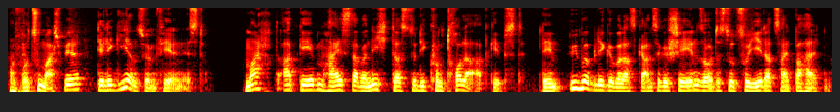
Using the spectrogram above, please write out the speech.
und wo zum Beispiel Delegieren zu empfehlen ist. Macht abgeben heißt aber nicht, dass du die Kontrolle abgibst. Den Überblick über das ganze Geschehen solltest du zu jeder Zeit behalten.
